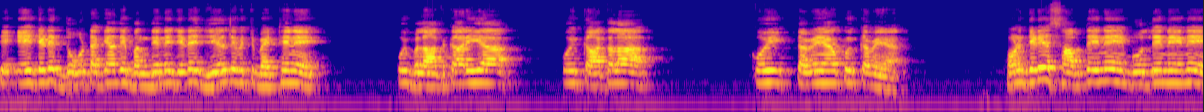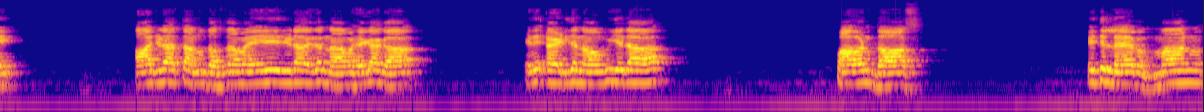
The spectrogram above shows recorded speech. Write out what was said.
ਤੇ ਇਹ ਜਿਹੜੇ ਦੋ ਟਕਿਆਂ ਦੇ ਬੰਦੇ ਨੇ ਜਿਹੜੇ ਜੇਲ੍ਹ ਦੇ ਵਿੱਚ ਬੈਠੇ ਨੇ, ਕੋਈ ਬਲਾਤਕਾਰੀ ਆ, ਕੋਈ ਕਾਤਲ ਆ, ਕੋਈ ਕਵੇਂ ਆ, ਕੋਈ ਕਵੇਂ ਆ। ਹੁਣ ਜਿਹੜੇ ਸ਼ਬਦ ਇਹਨੇ ਬੋਲੇ ਨੇ ਇਹਨੇ ਆ ਜਿਹੜਾ ਤੁਹਾਨੂੰ ਦੱਸਦਾ ਮੈਂ, ਇਹ ਜਿਹੜਾ ਇਹਦਾ ਨਾਮ ਹੈਗਾਗਾ ਇਹਦੇ ਆਈਡੀ ਦਾ ਨਾਮ ਵੀ ਇਹਦਾ ਪਾਵਨ ਦਾਸ। ਇਹਦੇ ਲੈਬ, ਮਾਨ,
